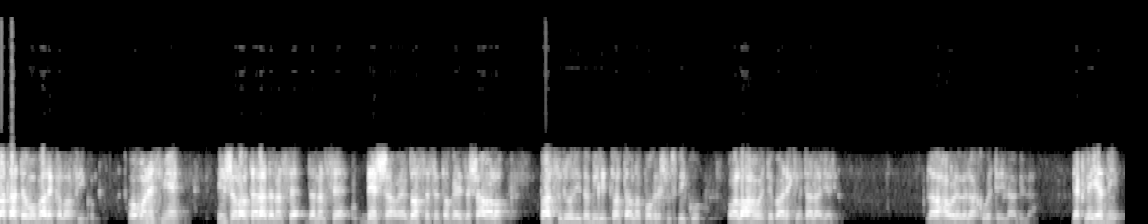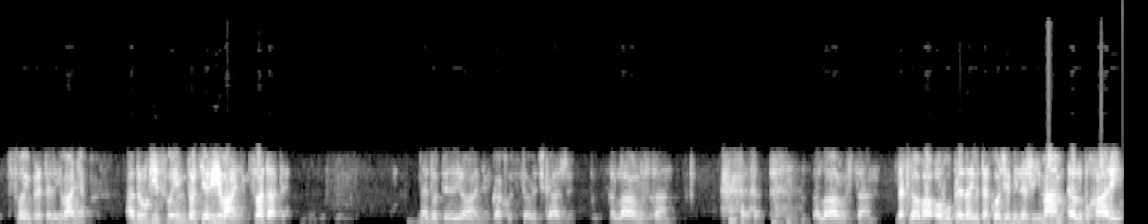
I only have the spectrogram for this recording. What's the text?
Svatate ovo, barek Allah fikum. Ovo ne smije, inša Allah tada, da, se, da nam se dešava. Jer dosta se toga izdešavalo, pa su ljudi dobili totalno pogrešnu sliku o Allahove te bareke tala vjeri. La haule vela kuvete ila bila. Dakle, jedni svojim pretjerivanjem, a drugi svojim dotjerivanjem. Svatate? Ne dotjerivanjem, kako se to već kaže. Allah mu stan. Allah mu stan. Dakle, ova, ovu predaju također bileži imam El Buhari,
